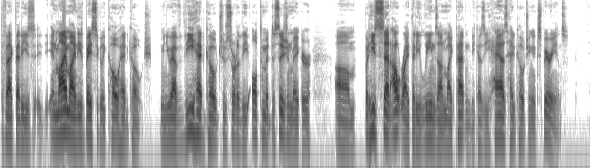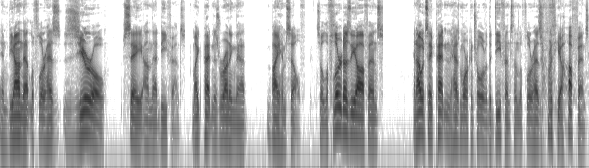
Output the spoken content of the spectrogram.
The fact that he's, in my mind, he's basically co-head coach. I mean, you have the head coach who's sort of the ultimate decision maker, um, but he's said outright that he leans on Mike Pettine because he has head coaching experience. And beyond that, LaFleur has zero say on that defense. Mike Pettine is running that by himself. So LaFleur does the offense, and I would say Pettine has more control over the defense than LaFleur has over the offense.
